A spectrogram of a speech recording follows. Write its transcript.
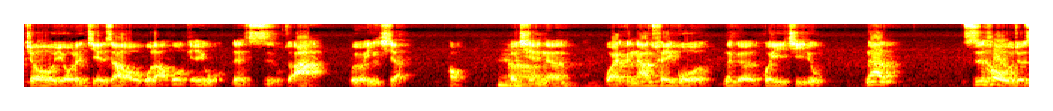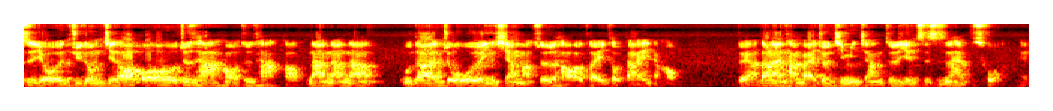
就有人介绍我老婆给我认识，我说啊，我有印象，哦，而且呢。我还跟他吹过那个会议记录，那之后就是有人居中介绍，哦哦哦，就是他，哦，就是他，好，那那那我当然就我有印象嘛，所以说好，我可以一口答应的，哦，对啊，当然坦白就吉米讲，就是颜值是真的还不错，哎，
